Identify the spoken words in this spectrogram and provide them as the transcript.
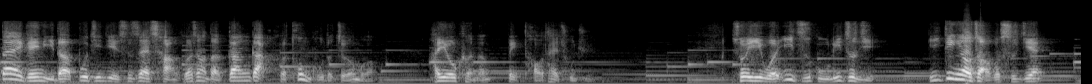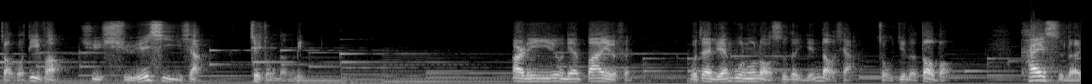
带给你的不仅仅是在场合上的尴尬和痛苦的折磨，还有可能被淘汰出局。所以我一直鼓励自己，一定要找个时间，找个地方去学习一下这种能力。二零一六年八月份，我在连国龙老师的引导下走进了道宝，开始了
